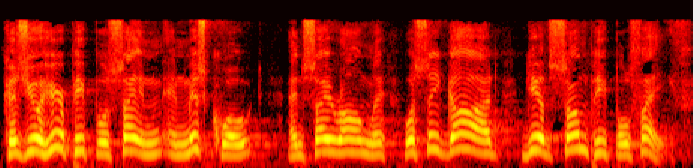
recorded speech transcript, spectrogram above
Because you'll hear people say and, and misquote and say wrongly, well, see, God gives some people faith.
